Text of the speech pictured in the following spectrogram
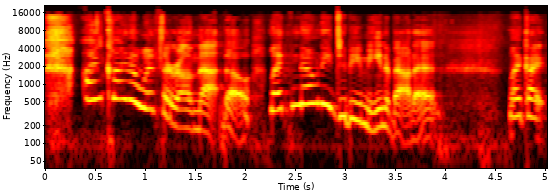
I'm kind of with her on that though. Like, no need to be mean about it. Like, I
